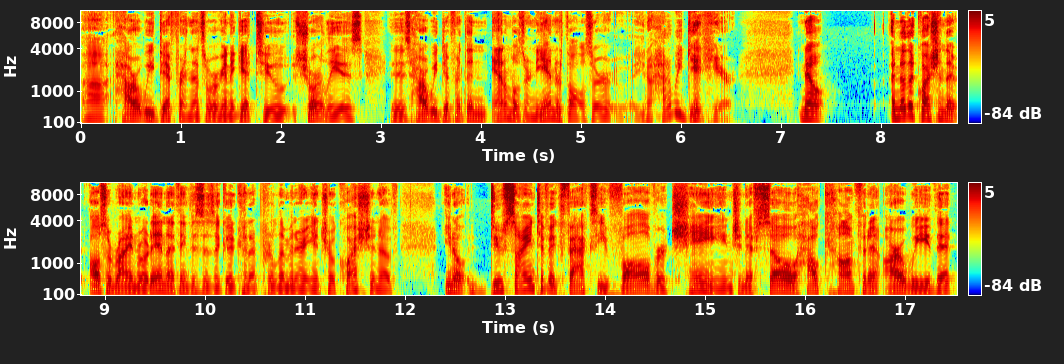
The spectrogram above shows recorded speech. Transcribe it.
Uh, how are we different? That's what we're going to get to shortly. Is is how are we different than animals or Neanderthals or you know how do we get here? Now, another question that also Ryan wrote in. I think this is a good kind of preliminary intro question of, you know, do scientific facts evolve or change? And if so, how confident are we that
